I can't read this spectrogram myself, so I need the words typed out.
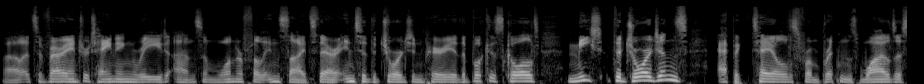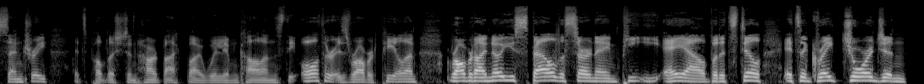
Well, it's a very entertaining read and some wonderful insights there into the Georgian period. The book is called Meet the Georgians Epic Tales from Britain's Wildest Century. It's published in hardback by William Collins. The author is Robert Peal. And Robert, I know you spell the surname P E A L, but it's still it's a great Georgian,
